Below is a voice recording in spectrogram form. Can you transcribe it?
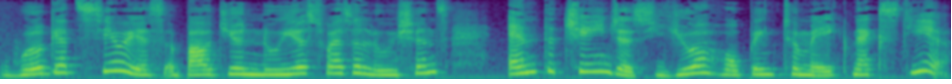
we'll get serious about your New Year's resolutions and the changes you are hoping to make next year.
